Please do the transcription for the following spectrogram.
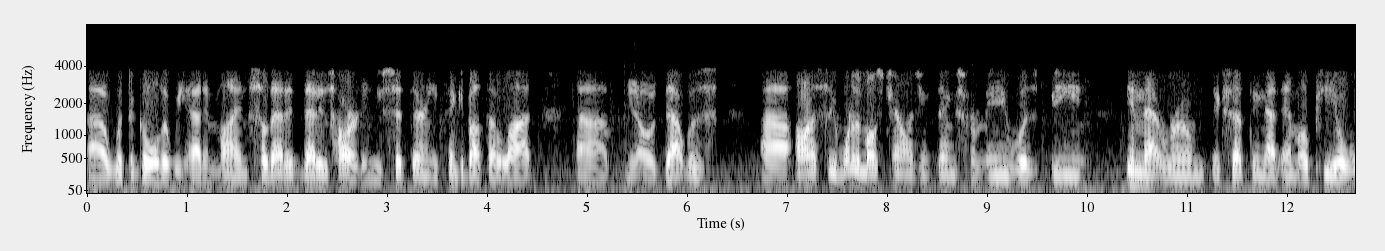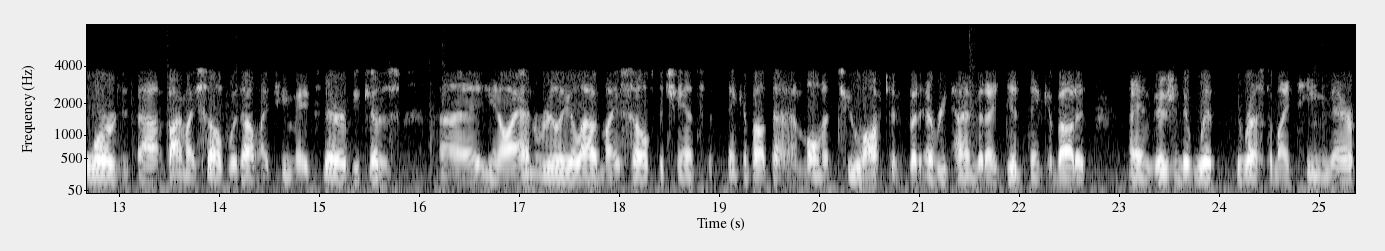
uh, with the goal that we had in mind. So that that is hard, and you sit there and you think about that a lot. Uh, you know, that was uh, honestly one of the most challenging things for me was being in that room accepting that MOP award uh, by myself without my teammates there because uh, you know, I hadn't really allowed myself the chance to think about that moment too often, but every time that I did think about it, I envisioned it with the rest of my team there,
